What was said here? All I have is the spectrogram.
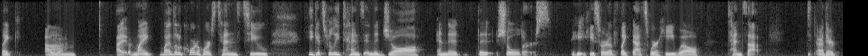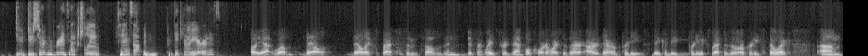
Like, um, oh, yeah. I, my my little quarter horse tends to he gets really tense in the jaw and the the shoulders he, he sort of like that's where he will tense up. Are there do, do certain breeds actually tense up in particular areas? Oh yeah, well they'll they'll express themselves in different ways. For example, quarter horses are, are they're pretty they can be pretty expressive or pretty stoic. Um,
